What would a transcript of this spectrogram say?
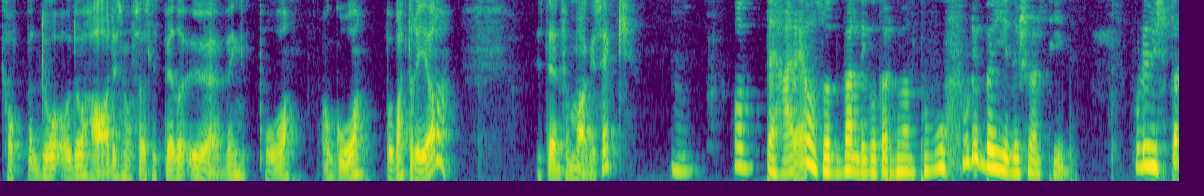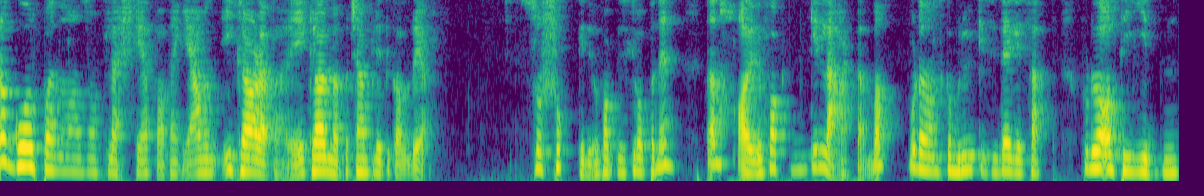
Kroppen, og da har de som oftest litt bedre øving på å gå på batterier, da, istedenfor magesekk. Og det her er også et veldig godt argument på hvorfor du bør gi deg sjøl tid. For du da går på en eller annen sånn flash-diett og tenker ja, men jeg klarer dette her, jeg klarer meg på kjempelite kalorier, så sjokker det jo faktisk kroppen din. Den har jo faktisk ikke lært ennå hvordan den skal bruke sitt eget fett. For du har alltid gitt den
